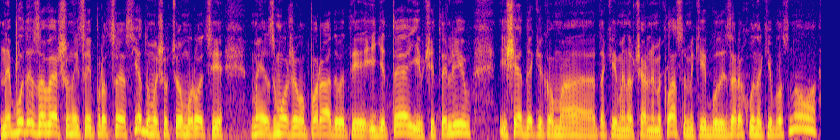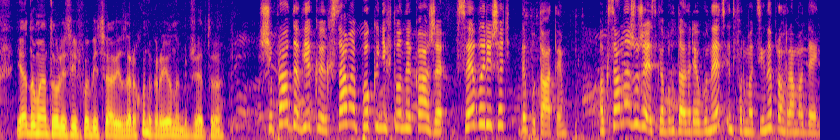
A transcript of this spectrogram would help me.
не буде завершений цей процес. Я думаю, що в цьому році ми зможемо порадувати і дітей, і вчителів, і ще декількома такими навчальними класами, які будуть за рахунок і обласного. Я думаю, Анатолій Січ пообіцяв і за рахунок районного бюджету. Щоправда, в яких саме поки ніхто не каже. Все вирішать депутати. Оксана Жужельська, Богдан Рябунець. Інформаційна програма День.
